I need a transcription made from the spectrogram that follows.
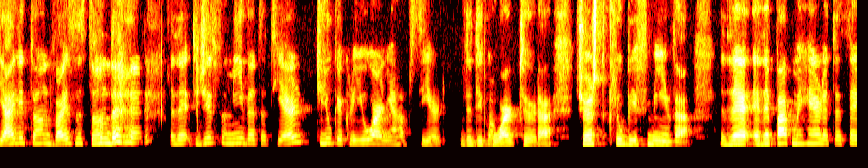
djalit tënd, vajzës tënde dhe të gjithë fëmijëve të tjerë, ti u ke krijuar një hapësirë dedikuar tyre, që është klubi i fëmijëve. Dhe edhe pak më herët e the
